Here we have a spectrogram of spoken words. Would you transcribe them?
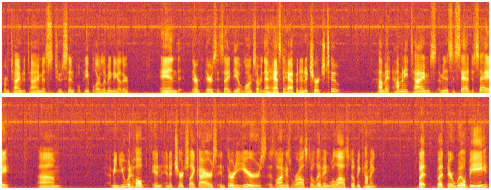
from time to time as two sinful people are living together, and there, there's this idea of long suffering. That has to happen in a church too. How many how many times? I mean, this is sad to say. Um, I mean, you would hope in, in a church like ours, in 30 years, as long as we're all still living, we'll all still be coming. But but there will be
